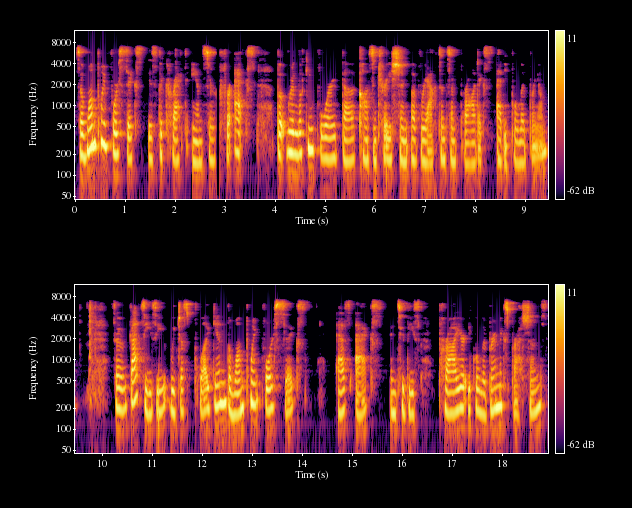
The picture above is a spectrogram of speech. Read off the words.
So 1.46 is the correct answer for X, but we're looking for the concentration of reactants and products at equilibrium. So that's easy. We just plug in the 1.46 as X into these prior equilibrium expressions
